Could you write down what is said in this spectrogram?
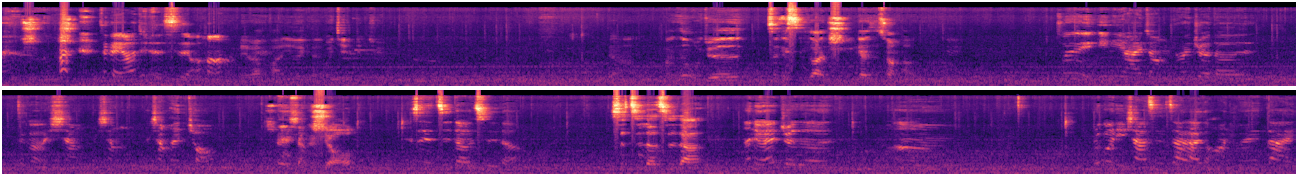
这个也要解释哦。没办法，因为可能会剪进去。对啊，反正我觉得这个时段应该是算好的。嗯，所以以你来讲，你会觉得这个想想想很久，可以想久，是值得吃的。是值得吃的啊。那你会觉得，嗯，如果你下次再来的话，你会带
